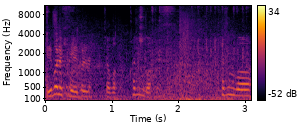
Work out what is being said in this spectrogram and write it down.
일벌레 치세요, 일벌레. 저거, 커진 거. 커진 거.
